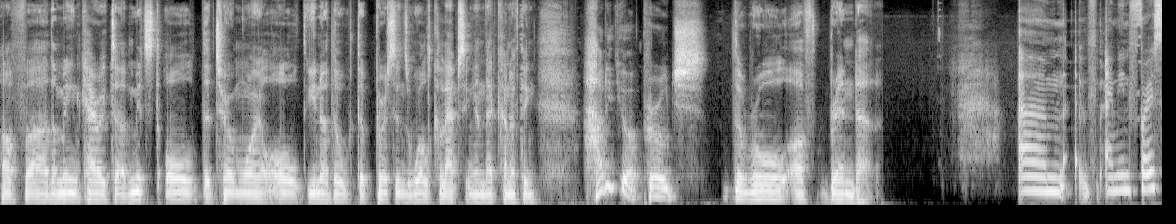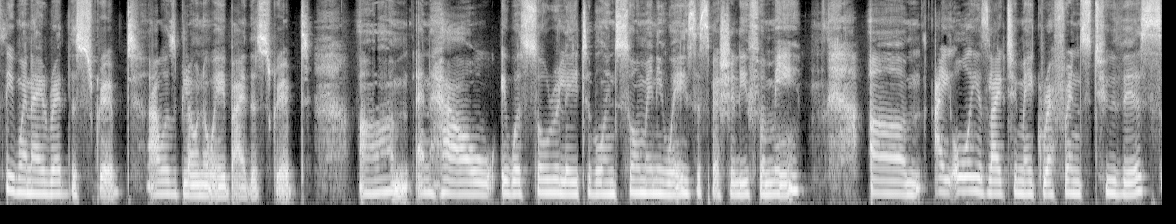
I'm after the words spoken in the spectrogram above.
of uh, the main character amidst all the turmoil all you know the the person's world collapsing and that kind of thing. How did you approach the role of Brenda? Um, I mean, firstly, when I read the script, I was blown away by the script um, and how it was so relatable in so many ways, especially for me. Um, I always like to make reference to this,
